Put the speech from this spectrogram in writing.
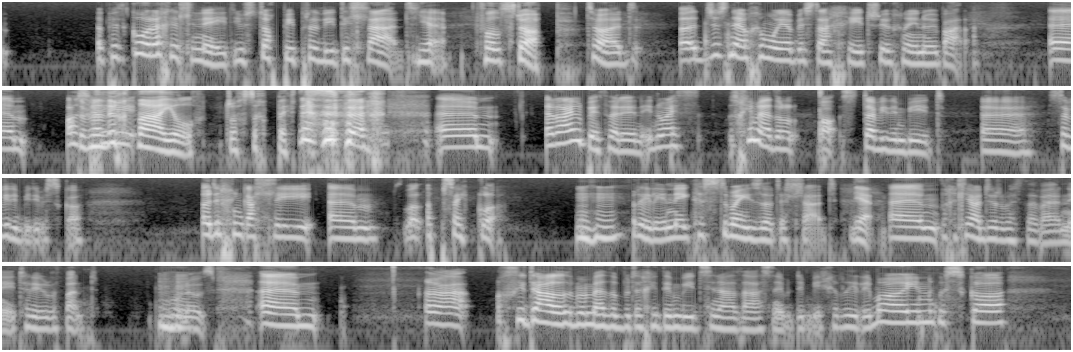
y peth gorau chi'n gallu gwneud yw stopi prynu dillad. Yeah, full stop. Tywed, uh, jyst newch y mwy o beth chi, triwch neu nhw i bara. Um, os Defnyddiwch chi... ddail dros eich bits. um, yr ail beth wedyn, unwaith, os chi'n meddwl, o, oh, da fi ddim byd, uh, sta fi ddim byd i wisgo, ydych chi'n gallu um, well, upcyclo Mm -hmm. Really, neu customiso dillad. Yeah. Um, Chylliodio rhywbeth o fe, neu tynnu rhywbeth bant. Mm -hmm. Who knows. Um, a os chi dal yn meddwl bod chi ddim byd sy'n addas neu bod dim byd chi'n rili moyn gwisgo,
